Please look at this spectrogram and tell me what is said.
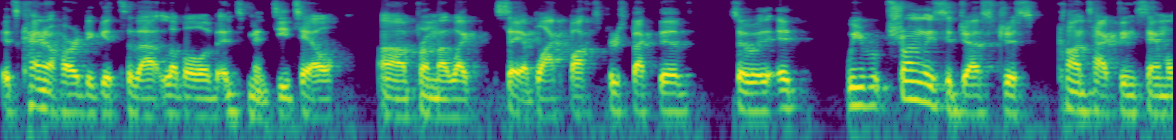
it's kind of hard to get to that level of intimate detail uh, from a like say a black box perspective. So it, it we strongly suggest just contacting SAML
